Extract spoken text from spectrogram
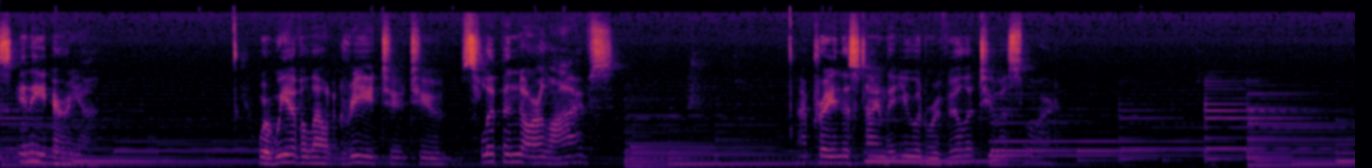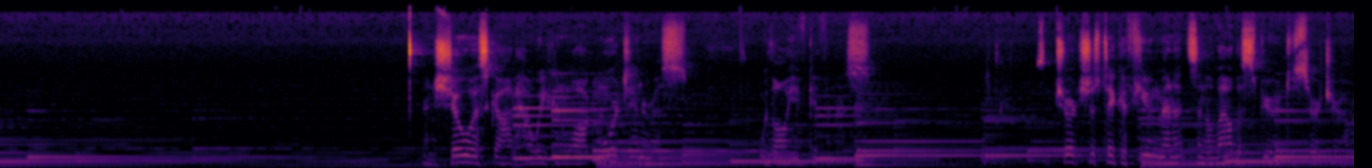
Is any area where we have allowed greed to, to slip into our lives, I pray in this time that you would reveal it to us, Lord. And show us, God, how we can walk more generous with all you've given us. So, church, just take a few minutes and allow the Spirit to search your heart.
